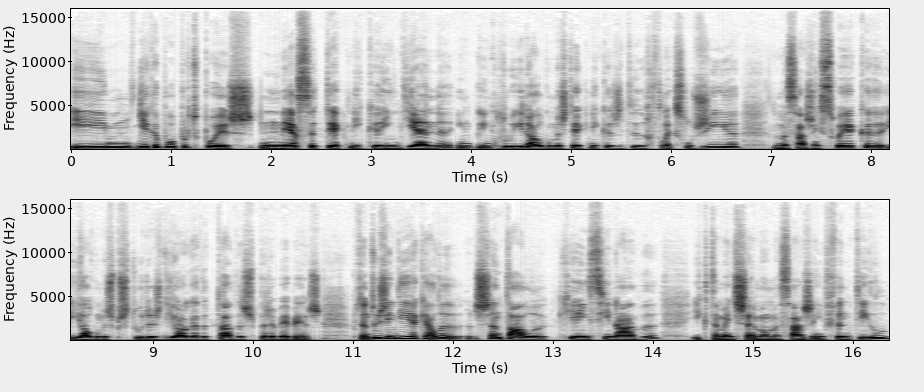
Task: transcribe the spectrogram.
e, e acabou por depois, nessa técnica indiana, in- incluir algumas técnicas de reflexologia, de massagem sueca e algumas posturas de yoga adaptadas para bebés. Portanto, hoje em dia, aquela chantala que é ensinada e que também chamam massagem infantil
